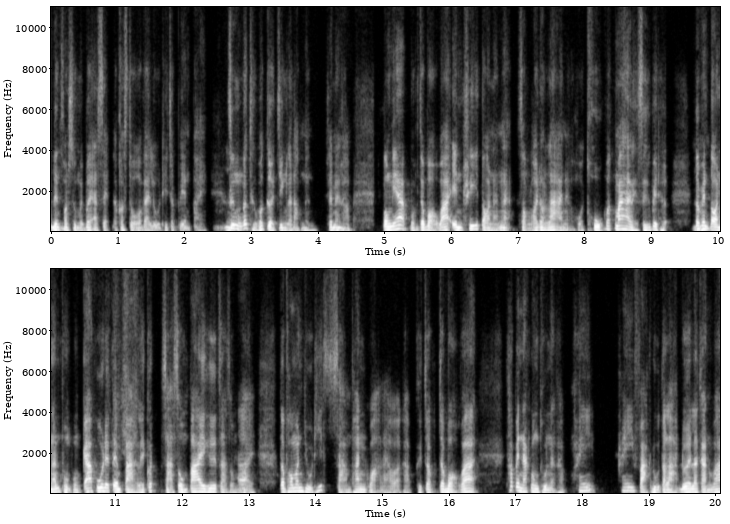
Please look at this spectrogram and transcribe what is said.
เรื่อง consumable asset แล้วก็ store value ที่จะเปลี่ยนไปอืมซึ่งมันก็ถือว่าเกิดจริงระดับหนึ่งใช่ไหมครับ ตรงเนี้ยผมจะบอกว่า entry ตอนนั้นน่ะ200 ดอลลาร์เนี่ยโหถูกมากๆเลยซื้อไปเถอะถ้าเป็นตอนนั้นผมผมกล้าพูดได้เต็มปากเลยก็สะสมไปคือสะสมไป แต่พอมันอยู่ที่ 3,000 กว่าแล้วอะครับคือจะจะบอกว่าถ้าเป็นนักลงทุนนะครับให้ให้ฝากดูตลาดด้วยแล้วกันว่า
